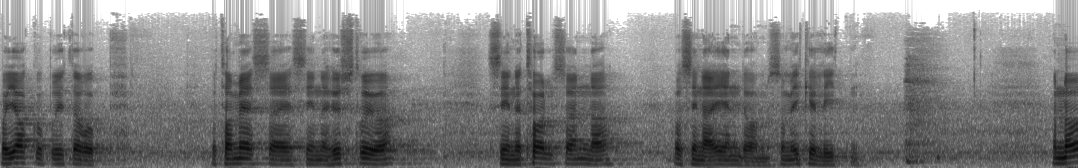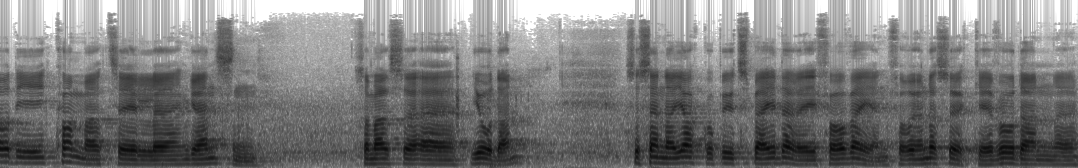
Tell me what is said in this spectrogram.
Og Jakob bryter opp og tar med seg sine hustruer, sine tolv sønner og sin eiendom, som ikke er liten. Og Når de kommer til eh, grensen, som altså er Jordan, så sender Jakob ut speidere i forveien for å undersøke hvordan eh,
